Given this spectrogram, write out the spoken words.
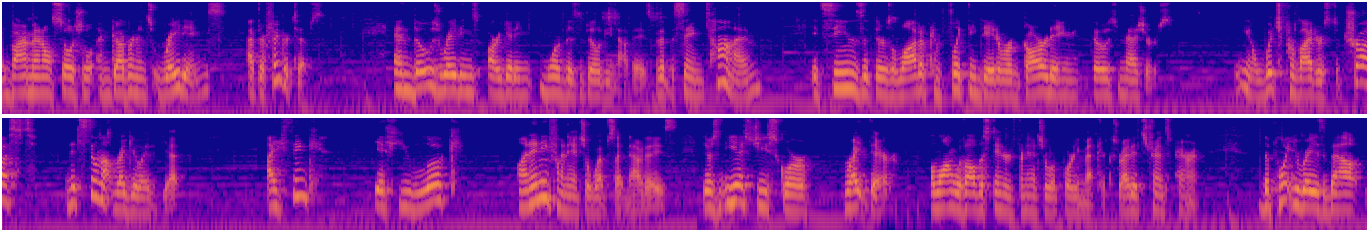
environmental, social, and governance ratings at their fingertips. And those ratings are getting more visibility nowadays. But at the same time, it seems that there's a lot of conflicting data regarding those measures. You know, which providers to trust, and it's still not regulated yet. I think if you look on any financial website nowadays, there's an ESG score right there, along with all the standard financial reporting metrics, right? It's transparent. The point you raise about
